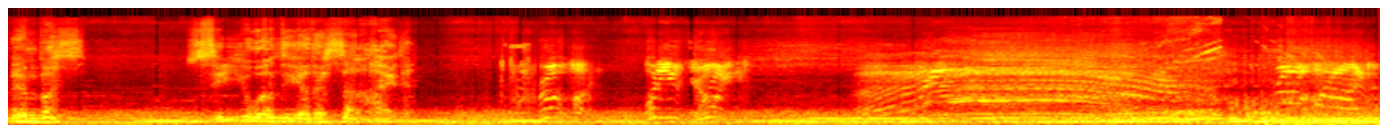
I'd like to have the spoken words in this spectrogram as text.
Nimbus, see you on the other side. Rohan, what are you doing? Rohan!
